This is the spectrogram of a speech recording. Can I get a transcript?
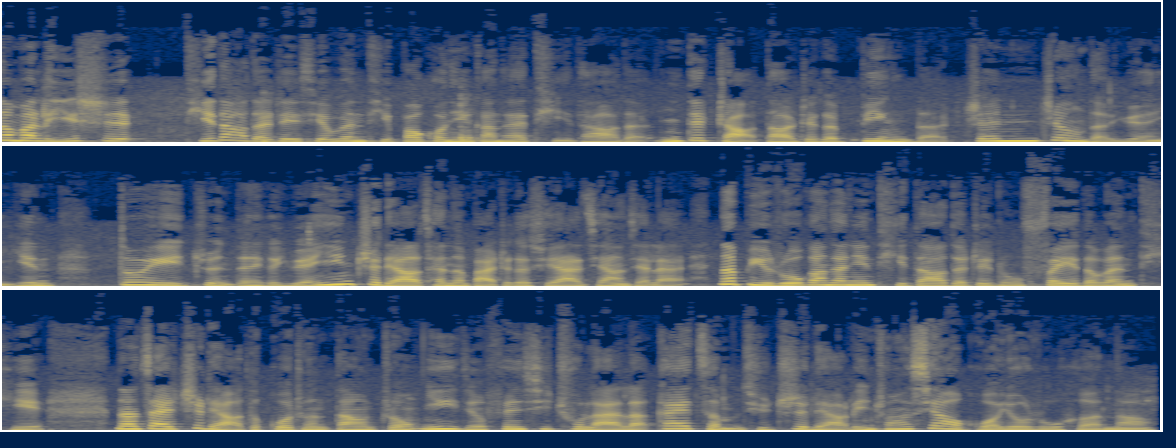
那么李医师提到的这些问题，包括您刚才提到的，你得找到这个病的真正的原因，对准的那个原因治疗，才能把这个血压降下来。那比如刚才您提到的这种肺的问题，那在治疗的过程当中，你已经分析出来了，该怎么去治疗，临床效果又如何呢？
